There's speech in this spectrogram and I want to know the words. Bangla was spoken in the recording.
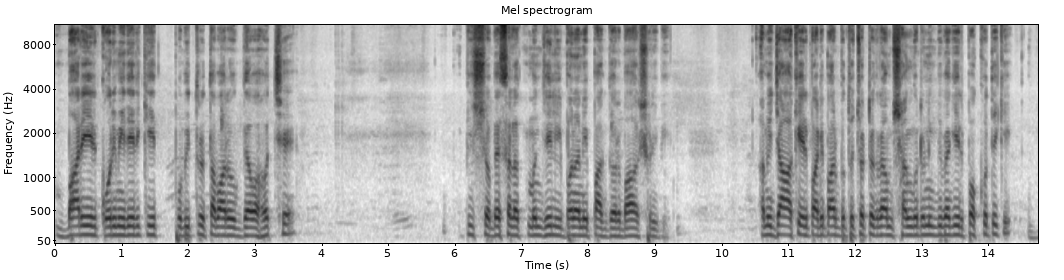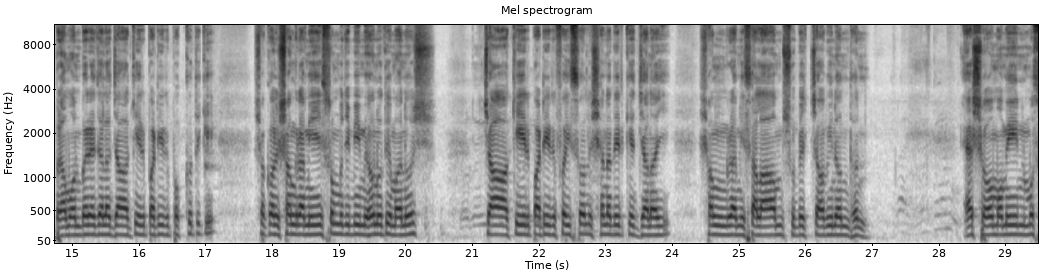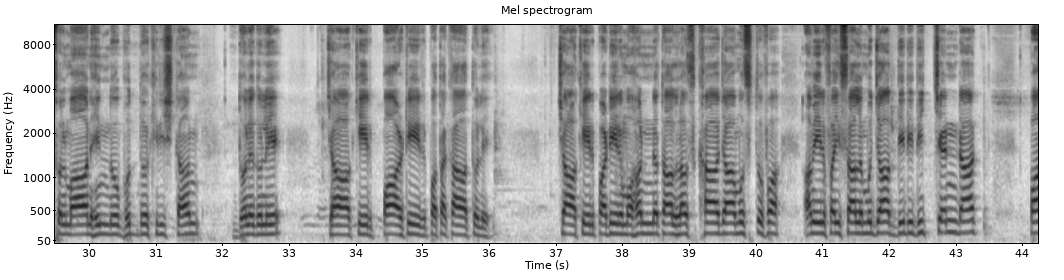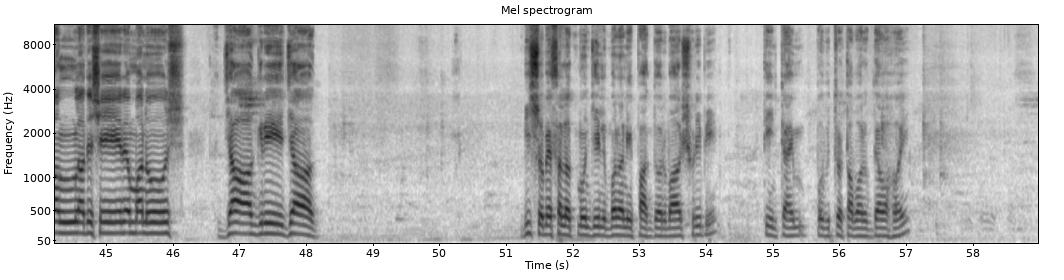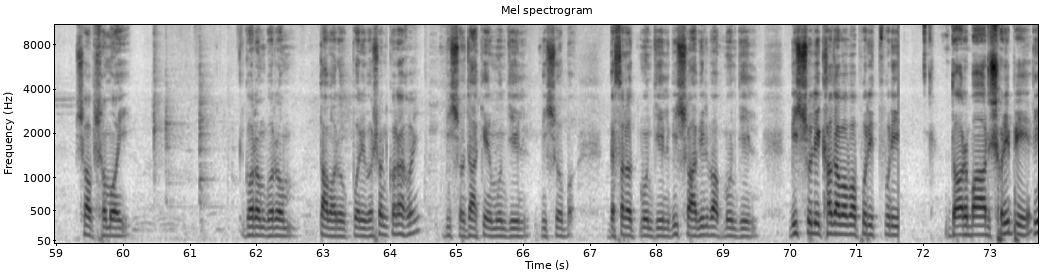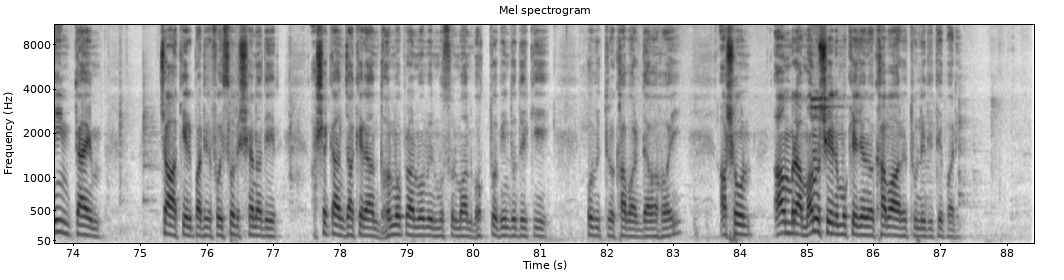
বাড়ির কর্মীদেরকে পবিত্র তাবারক দেওয়া হচ্ছে। বিশ্ব বেসালত মঞ্জিল বনানী পাক দরবার শরীফে। আমি জাকের পার্টি পার্বত্য চট্টগ্রাম সাংগঠনিক বিভাগের পক্ষ থেকে, ব্রাহ্মণবাড়িয়া জেলা জাকের পার্টির পক্ষ থেকে সকল সংগ্রামী, শ্রমজীবী, মেহনতি মানুষ জাকের পার্টির ফৈসল সেনাদেরকে জানাই সংগ্রামী সালাম, শুভেচ্ছা, অভিনন্দন। এসো মমিন মুসলমান, হিন্দু, বুদ্ধ, খ্রিস্টান, দলে দলে চাকের পার্টির পতাকা তোলে। চাকের পার্টির মহান্নতা আল্লাহ খাজা মুস্তফা আমির ফৈসাল মুজাদ্দিদি দিচ্ছেন ডাক। বাংলাদেশের মানুষ জাগ রে জাগ বিশ্ব বেসালত মঞ্জিল বনানী পাক দরবার শরীফে তিন টাইম পবিত্র তাবারক দেওয়া হয়। সব সময় গরম গরম তাবারক পরিবেশন করা হয়। বিশ্ব জাকের মঞ্জিল, বিশ্ব বেসালত মঞ্জিল, বিশ্ব আবির্ভাব মঞ্জিল, বিশ্বলি খাজা বাবা ফরিদপুরি দরবার শরীফে তিন টাইম চাকের পার্টির ফৈসল সেনাদের, আশেকান জাকেরান, ধর্মপ্রাণ মমিন মুসলমান ভক্তবৃন্দদেরকে পবিত্র খাবার দেওয়া হয়? আসুন আমরা মানুষের মুখে যেন খাবার তুলে দিতে পারি।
